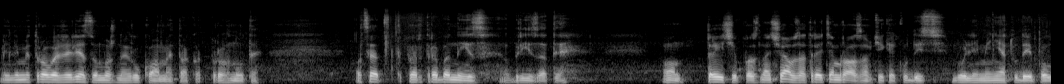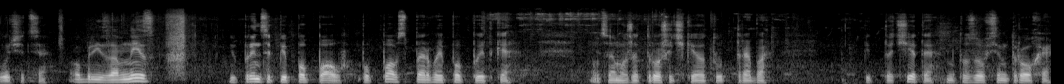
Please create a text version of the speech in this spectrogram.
Міліметрове железо можна і руками так от прогнути. Оце тепер треба низ обрізати. Он тричі позначав, за третім разом тільки кудись більш-менш туди вийде. Обрізав низ і в принципі попав. Попав з першої попитки. Оце може трошечки отут треба підточити, ну то зовсім трохи.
